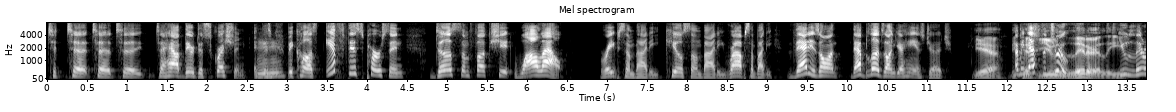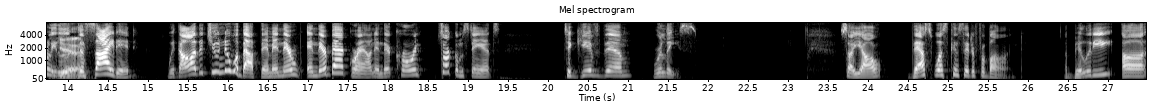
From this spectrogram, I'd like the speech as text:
to to to to to have their discretion at Mm-hmm. this because if this person does some fuck shit while out, rape somebody, kill somebody, rob somebody, that is on that blood's on your hands, judge. Yeah. Because I mean that's the you truth. literally you literally yeah. decided with all that you knew about them and their and their background and their current circumstance to give them release. So y'all, that's what's considered for bond. ability uh,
